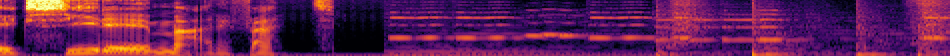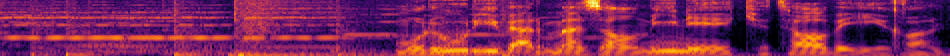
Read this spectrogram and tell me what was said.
اکسیر معرفت. مروری بر مزامین کتاب ایقان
